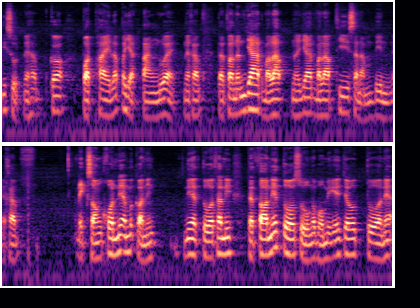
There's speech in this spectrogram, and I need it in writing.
ที่สุดนะครับ ก็ปลอดภัยและประหยัดตังค์ด้วยนะครับ แต่ตอนนั้นญาติมารับนะญาติมารับที่สนามบินนะครับ เด็กสองคนเนี่ยเมื่อก่อนยังเนี่ยตัวเท่านี้ แต่ตอนนี้ตัวสูงกับผมอีกไอ้เจ้าตัวเนี้ย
